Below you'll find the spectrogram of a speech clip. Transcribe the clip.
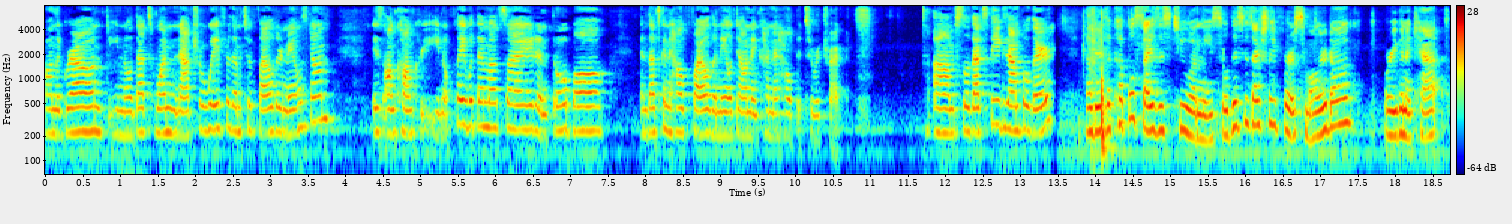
on the ground. You know, that's one natural way for them to file their nails down is on concrete. You know, play with them outside and throw a ball and that's gonna help file the nail down and kind of help it to retract. Um, so that's the example there. Now there's a couple sizes too on these. So this is actually for a smaller dog or even a cat.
